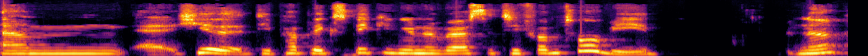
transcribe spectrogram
ähm, äh, hier die Public Speaking University vom Tobi. Ne?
